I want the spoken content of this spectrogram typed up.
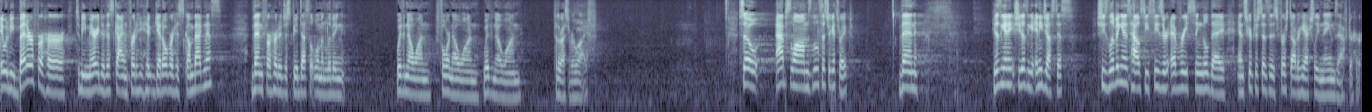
It would be better for her to be married to this guy and for to get over his scumbagness than for her to just be a desolate woman living with no one, for no one, with no one for the rest of her life. So Absalom's little sister gets raped. Then he doesn't get any, she doesn't get any justice. She's living in his house. He sees her every single day. And scripture says that his first daughter he actually names after her.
